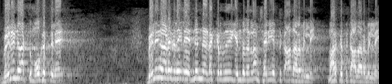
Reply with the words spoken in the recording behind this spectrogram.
வெளிநாட்டு மோகத்திலே வெளிநாடுகளிலே என்னென்ன நடக்கிறது என்பதெல்லாம் சரியத்துக்கு ஆதாரம் இல்லை மார்க்கத்துக்கு ஆதாரம் இல்லை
